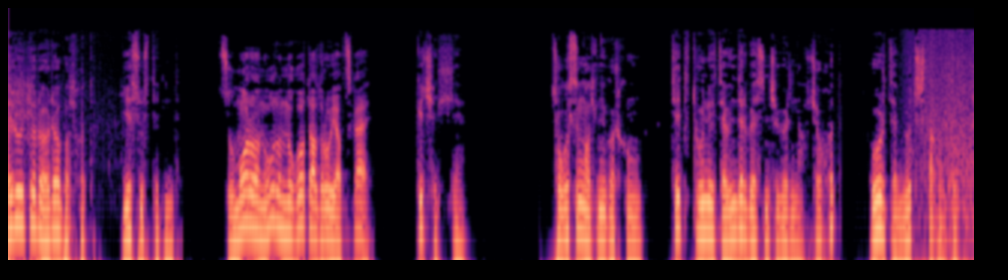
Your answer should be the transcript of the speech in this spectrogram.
Тэр өдөр орой болоход Есүс тэдэнд "Зүмөрөө нүүр нөгөө тал руу явцгаая" гэж хэллээ. Цугласан олныг орхин тэд түүнийг завин дээр байсан чигээр нь авч явахад өөр завнууд ч дагалдав.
